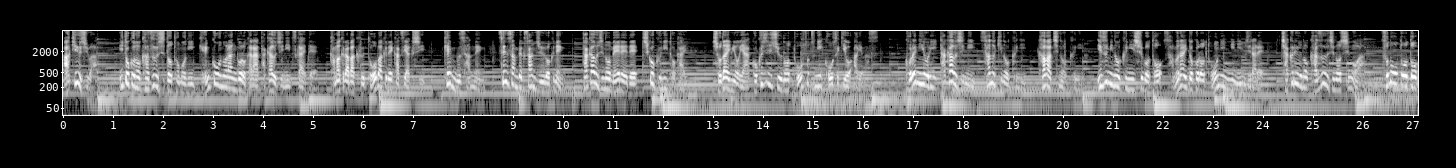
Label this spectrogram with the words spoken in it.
秋氏はいとこの和氏と共に健康の乱頃から高氏に仕えて鎌倉幕府倒幕で活躍し建武3年1336年高氏の命令で四国に渡海諸大名や黒人衆の統率に功績を挙げます。これにより高氏に讃岐の国河内の国泉の国守護と侍所当人に任じられ着流の和氏の死後はその弟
